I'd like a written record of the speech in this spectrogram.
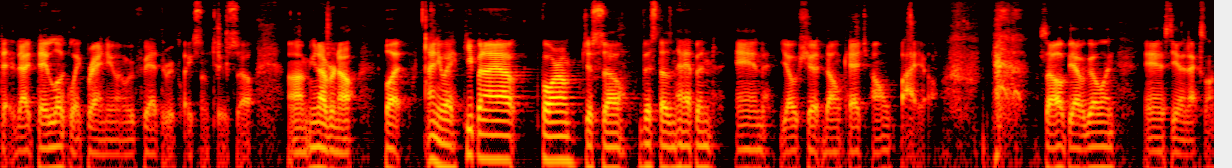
That they, look like brand new, and we've had to replace them too. So, um, you never know. But anyway, keep an eye out for them just so this doesn't happen and yo shit don't catch on fire. so I hope you have a good one and see you in the next one.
